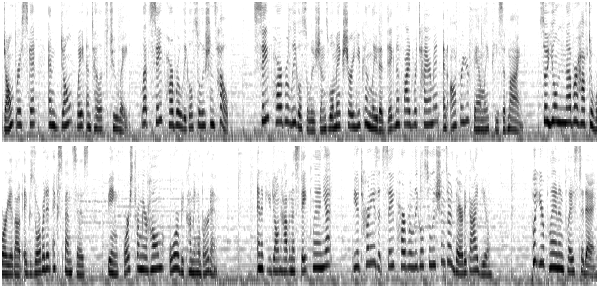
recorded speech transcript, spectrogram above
Don't risk it and don't wait until it's too late. Let Safe Harbor Legal Solutions help. Safe Harbor Legal Solutions will make sure you can lead a dignified retirement and offer your family peace of mind. So you'll never have to worry about exorbitant expenses, being forced from your home, or becoming a burden. And if you don't have an estate plan yet, the attorneys at Safe Harbor Legal Solutions are there to guide you. Put your plan in place today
